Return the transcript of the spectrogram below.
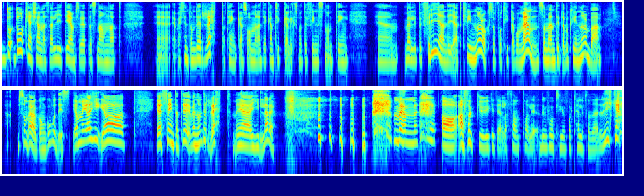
då, då kan jag känna så här lite i jämställdhetens namn att eh, jag vet inte om det är rätt att tänka så, men att jag kan tycka liksom att det finns någonting eh, väldigt befriande i att kvinnor också får titta på män som män tittar på kvinnor och bara som ögongodis. Ja, men jag, jag, jag säger inte att det, jag vet inte om det är rätt, men jag gillar det. men ja, alltså gud vilket jävla samtal. Du får kliva bort hälften där, Erika.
